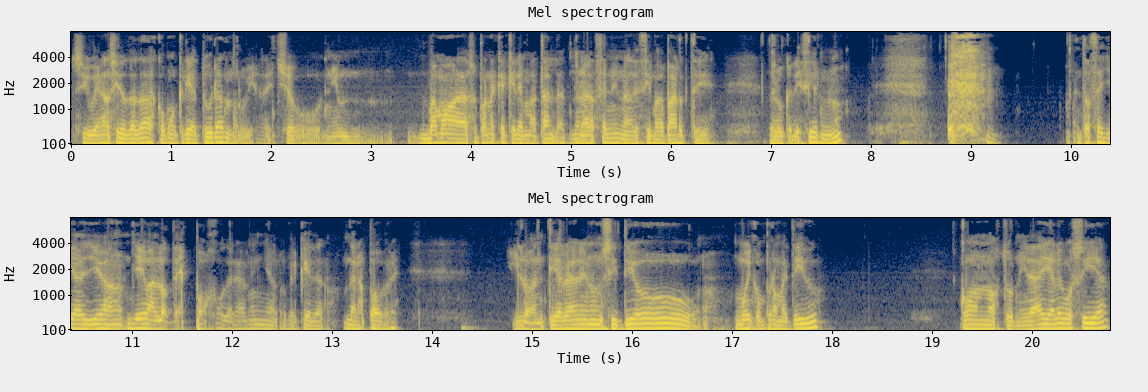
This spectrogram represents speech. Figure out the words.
si hubieran sido tratadas como criaturas, no lo hubieran hecho ni un. Vamos a suponer que quieren matarlas, no le hacen ni una décima parte de lo que le hicieron, ¿no? Entonces ya llevan, llevan los despojos de la niña, lo que queda de las pobres, y los entierran en un sitio muy comprometido, con nocturnidad y alevosía,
